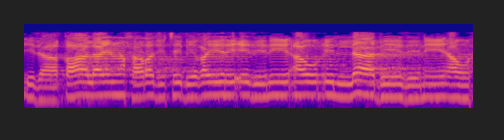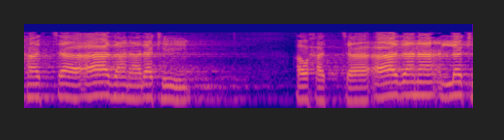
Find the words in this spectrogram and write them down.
إذا قال إن خرجت بغير إذني أو إلا بإذني أو حتى آذن لك أو حتى آذن لك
